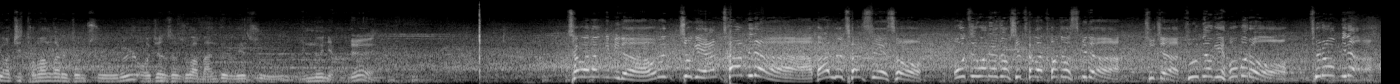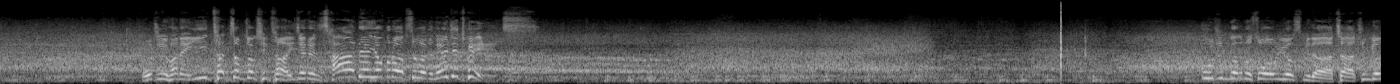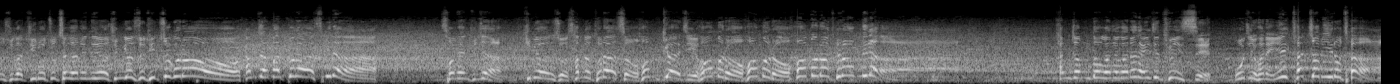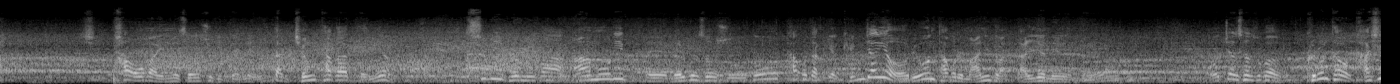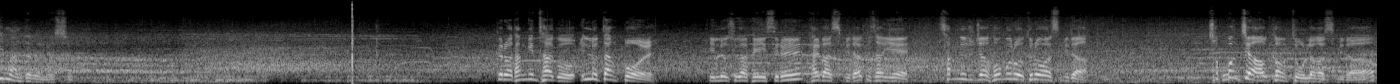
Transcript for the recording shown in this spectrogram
걱정 없이 도망가는 점수를 오전 선수가 만들어낼 수 있느냐. 네. 장환학입니다. 오른쪽에 안타합니다. 말루 찬스에서 오지원의 적시타가 터졌습니다. 주자 두 명이 홈으로 들어옵니다. 오지환의 2타점 적시타 이제는 4대 0으로 앞서가는 LG 트윈스. 우중간으로 쏘아 올렸습니다. 자, 중견수가 뒤로 쫓아가는데요. 중견수 뒤쪽으로 당장 맞고 나왔습니다. 선행 주자 김현수 3루 돌아서 홈까지 홈으로 홈으로 홈으로 들어옵니다. 한 점 더 가져가는 LG 트윈스 오지환의 1타점 2루타. 파워가 있는 선수이기 때문에 일단 정타가 되면 수비 범위가 아무리 에, 넓은 선수도 타고 잡기가 굉장히 어려운 타구를 많이 나- 날려내는데요. 어쩐 선수가 그런 타구를 다시 만들어냈습니다. 끌어당긴 타구 1루 땅볼 1루수가 베이스를 밟았습니다. 그 사이에 3루 주자 홈으로 들어왔습니다. 첫 번째 아웃 카운트 올라갔습니다.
